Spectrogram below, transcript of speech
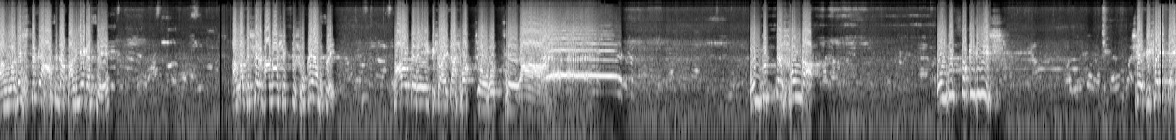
বাংলাদেশ থেকে হাসিনা পালিয়ে গেছে। বাংলাদেশের মানুষ একটু সুখে আছে। ভারতের এই বিষয়টা সহ্য হচ্ছে না। বন্ধুত্বের সংজ্ঞা। বন্ধুত্ব কি জিনিস? সে বিষয়টাই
